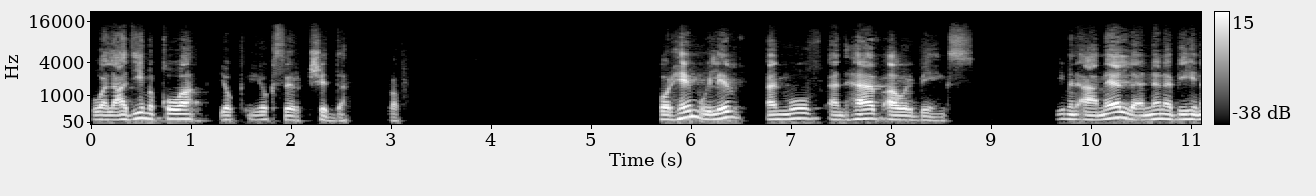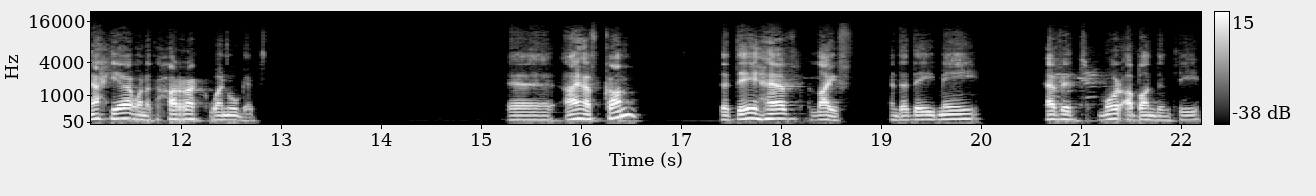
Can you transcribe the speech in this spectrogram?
والعديم القوه يك- يكثر شده برافو For him we live and move and have our beings. دي من أعمال لأننا به نحيا ونتحرك ونوجد. Uh, I have come that they have life and that they may have it more abundantly في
